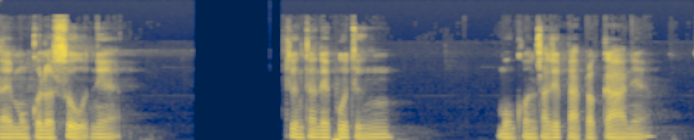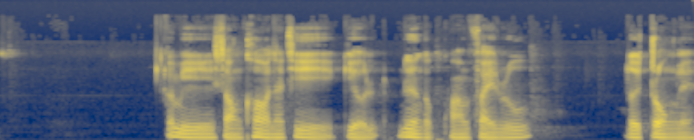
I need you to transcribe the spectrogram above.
ในมงคลสูตรเนี่ย ซึ่งท่านได้พูดถึงมงคล 38 ประการเนี่ย ก็มีสองข้อนะที่เกี่ยวเนื่องกับความใฝ่รู้ โดยตรงเลย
